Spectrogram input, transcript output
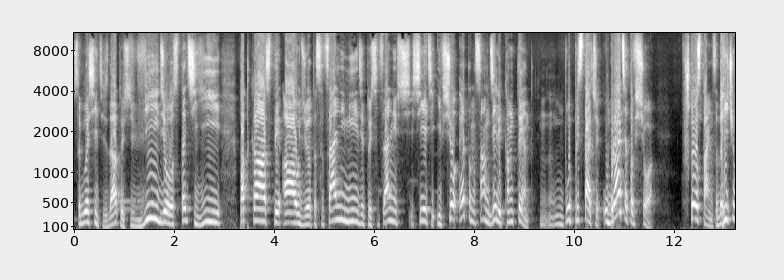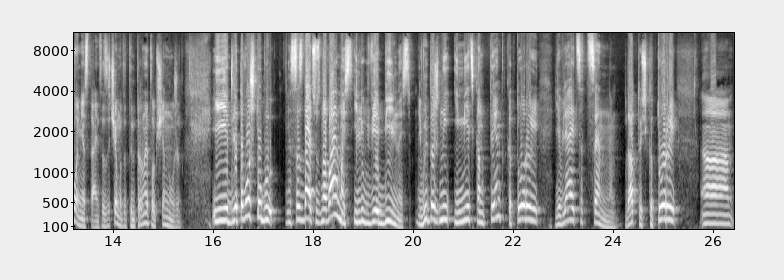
согласитесь, да? То есть видео, статьи, подкасты, аудио, это социальные медиа, то есть социальные сети. И все это на самом деле контент. Вот представьте, убрать это все, что останется? Да ничего не останется. Зачем этот интернет вообще нужен? И для того, чтобы создать узнаваемость и любвеобильность, вы должны иметь контент, который является ценным. Да? То есть, который... Э,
